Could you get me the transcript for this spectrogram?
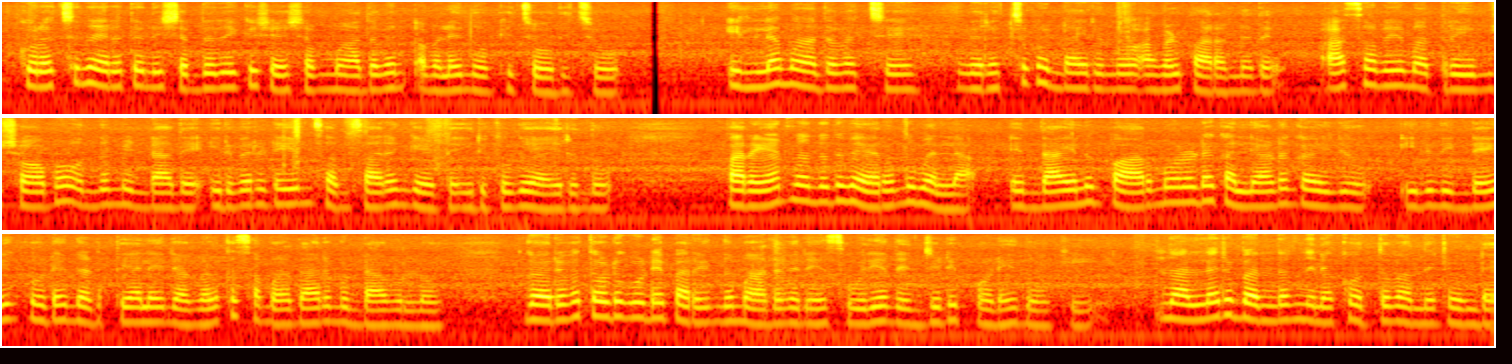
" കുറച്ചു നേരത്തെ നിശബ്ദതയ്ക്ക് ശേഷം മാധവൻ അവളെ നോക്കി ചോദിച്ചു. "ഇല്ല മാധവച്ചേ. " വിറച്ചുകൊണ്ടായിരുന്നു അവൾ പറഞ്ഞത്. ആ സമയം അത്രയും ശോഭ ഒന്നും മിണ്ടാതെ ഇരുവരുടെയും സംസാരം കേട്ട് ഇരിക്കുകയായിരുന്നു. "പറയാൻ വന്നത് വേറൊന്നുമല്ല. എന്തായാലും പാർമോളുടെ കല്യാണം കഴിഞ്ഞു. ഇനി നിന്റെയും കൂടെ നടത്തിയാലേ ഞങ്ങൾക്ക് സമാധാനമുണ്ടാവുള്ളൂ. " ഗൗരവത്തോടുകൂടെ പറയുന്ന മാധവനെ സൂര്യ നെഞ്ചിടിപ്പോടെ നോക്കി. "നല്ലൊരു ബന്ധം നിനക്ക് ഒത്തു വന്നിട്ടുണ്ട്.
